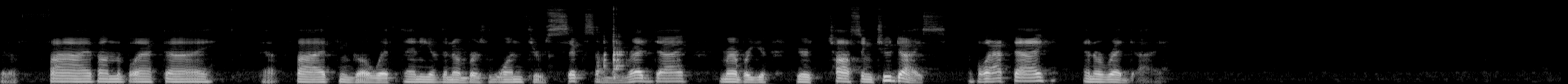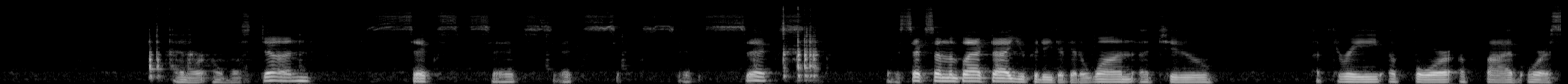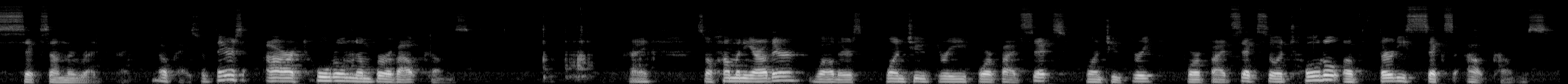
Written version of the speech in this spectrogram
Get a 5 on the black die. That 5 can go with any of the numbers 1 through 6 on the red die. Remember, you're, you're tossing two dice, a black die and a red die. And we're almost done. Six, six, six, six, six, six. Get a six on the black die. You could either get a one, a two, a three, a four, a five, or a six on the red die. Okay, so there's our total number of outcomes. Okay, so how many are there? Well, there's one, two, three, four, five, six. One, two, three, four, five, six. So a total of 36 outcomes.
